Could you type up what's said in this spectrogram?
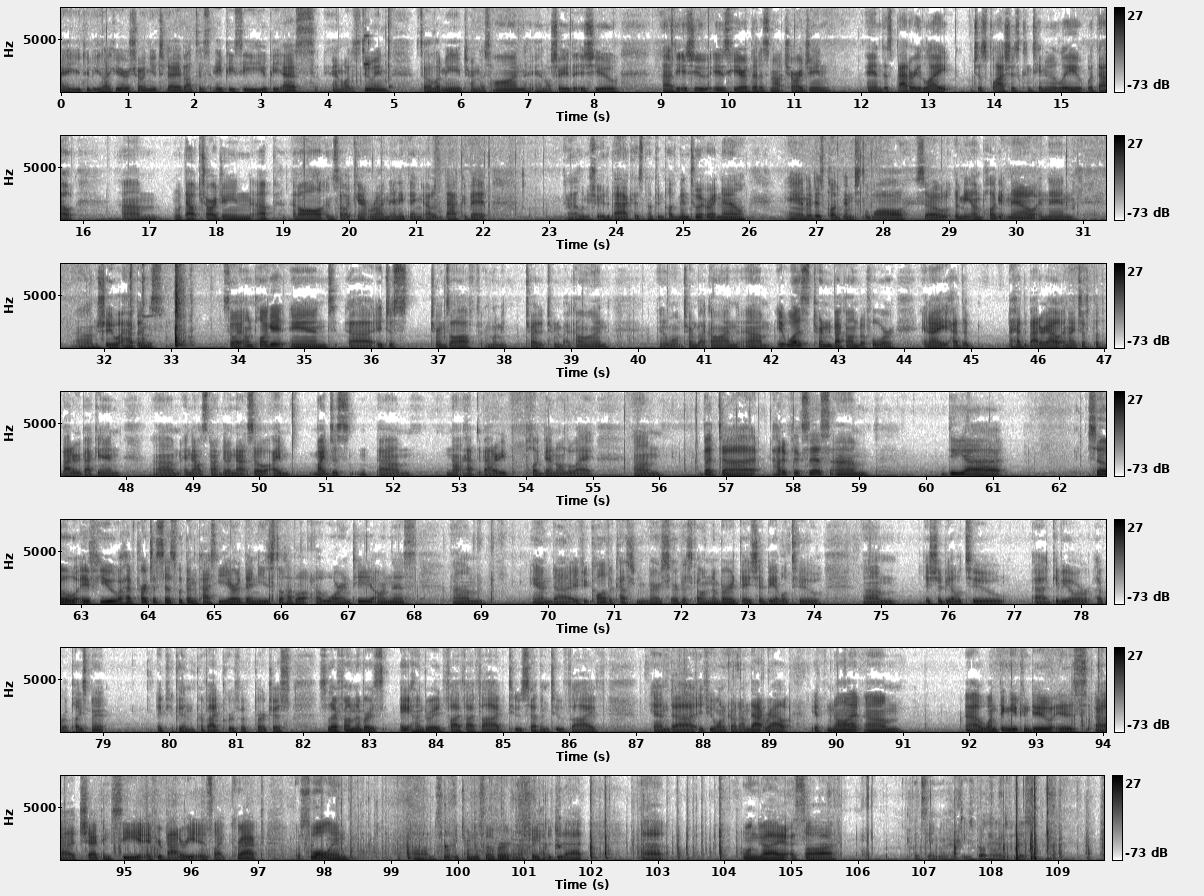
Hey YouTube, Eli here, showing you today about this APC UPS and what it's doing. So let me turn this on and I'll show you the issue. Uh, the issue is here that it's not charging and this battery light just flashes continually without um, without charging up at all and so I can't run anything out of the back of it. Uh, let me show you the back, there's nothing plugged into it right now and it is plugged into the wall. So let me unplug it now and then um, show you what happens. So I unplug it and uh, it just turns off and let me try to turn it back on and it won't turn back on. Um, it was turning back on before and I had the I had the battery out and I just put the battery back in um, and now it's not doing that. So I might just um, not have the battery plugged in all the way. But uh, how to fix this? Um, the uh, so if you have purchased this within the past year, then you still have a, a warranty on this. Um, and uh, if you call the customer service phone number, they should be able to um, they should be able to uh, give you a, a replacement if you can provide proof of purchase. So their phone number is 800 555 2725. And uh, if you want to go down that route, if not, um, uh, one thing you can do is uh, check and see if your battery is like cracked or swollen. Um, so let me turn this over and I'll show you how to do that. Uh, one guy I saw, let's see, I'm gonna have to use both hands for this.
